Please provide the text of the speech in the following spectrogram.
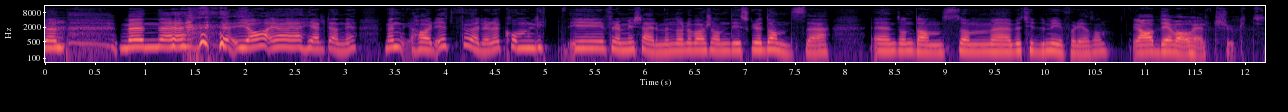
men men eh, ja, jeg er helt enig. Men har, jeg føler det kom litt i, frem i skjermen når det var sånn de skulle danse en sånn dans som eh, betydde mye for de og sånn. Ja, det var jo helt sjukt.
